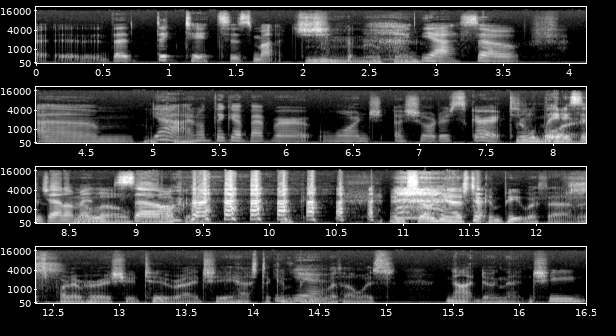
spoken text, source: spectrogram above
uh, that dictates as much. Mm, okay. yeah. So. Um, Yeah, I don't think I've ever worn sh- a shorter skirt, Oh, ladies and gentlemen. Hello. So. Okay. And Sonia has to compete with that. That's part of her issue too, right? She has to compete Yeah. with always not doing that, and she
